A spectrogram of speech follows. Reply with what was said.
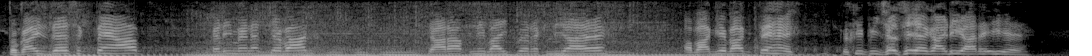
तो गाइस देख सकते हैं आप, कड़ी मेहनत के बाद, चारा अपनी बाइक पे रख लिया है, अब आगे भागते हैं, क्योंकि पीछे से गाड़ी आ रही है।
